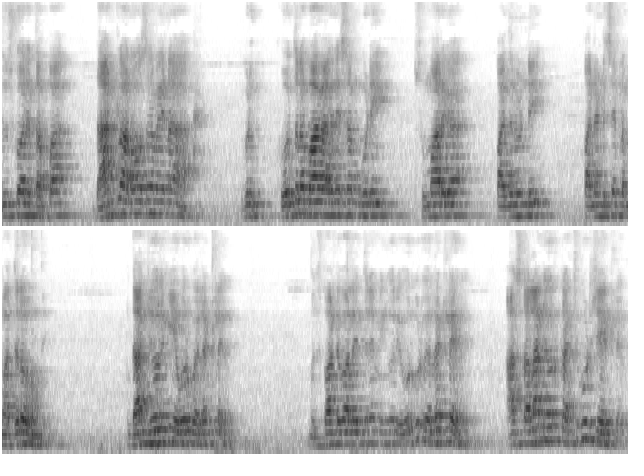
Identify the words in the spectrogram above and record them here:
చూసుకోవాలి తప్ప దాంట్లో అనవసరమైన ఇప్పుడు కోతుల బావి ఆంజనేశ్వరం గుడి సుమారుగా పది నుండి పన్నెండు సెంట్ల మధ్యలో ఉంది. దాని జోలికి ఎవరు వెళ్ళట్లేదు. మున్సిపాలిటీ వాళ్ళైతేనే ఇంకొకరు ఎవరు కూడా వెళ్ళట్లేదు. ఆ స్థలాన్ని ఎవరు టచ్ కూడా చేయట్లేదు.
